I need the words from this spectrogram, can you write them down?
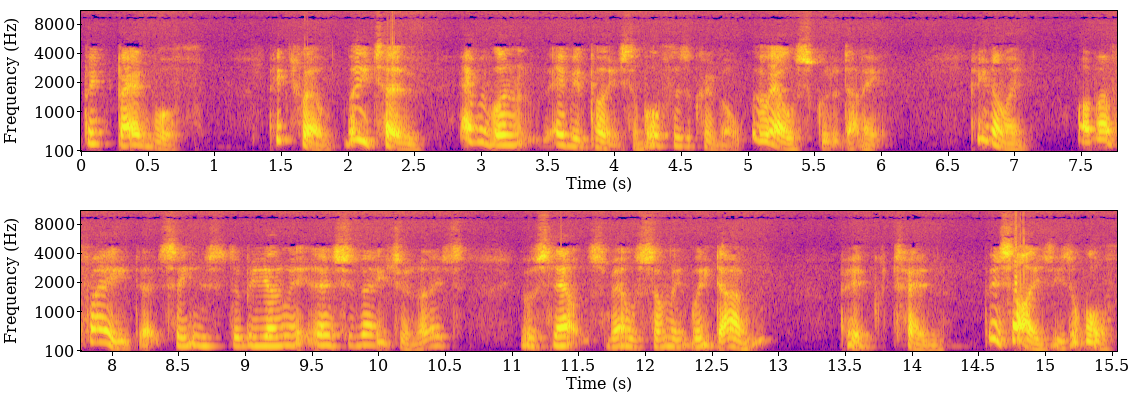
big bad wolf. Pig 12. Me too. Everyone, every points the wolf as a criminal. Who else could have done it? Pig 9. I'm afraid that seems to be the only explanation unless your snout smells something we don't. Pig 10. Besides, he's a wolf.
